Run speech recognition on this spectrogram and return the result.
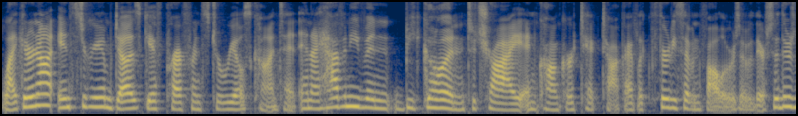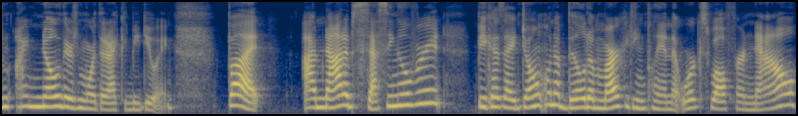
like it or not, Instagram does give preference to Reels content, and I haven't even begun to try and conquer TikTok. I have like 37 followers over there. So there's I know there's more that I could be doing. But I'm not obsessing over it because I don't want to build a marketing plan that works well for now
